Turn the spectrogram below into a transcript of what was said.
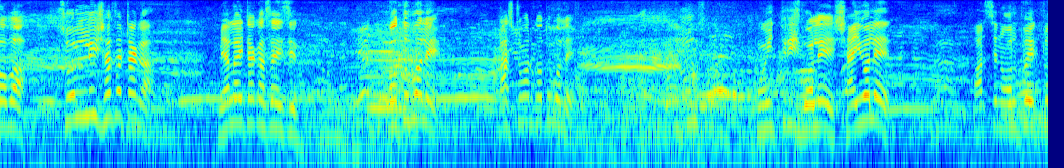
বাবা, চল্লিশ হাজার টাকা। মেলায় টাকা চাইছেন। কত বলে? কাস্টমার কত বলে? পঁয়ত্রিশ বলে, সাই বলে? পার্সেন্ট অল্প একটু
